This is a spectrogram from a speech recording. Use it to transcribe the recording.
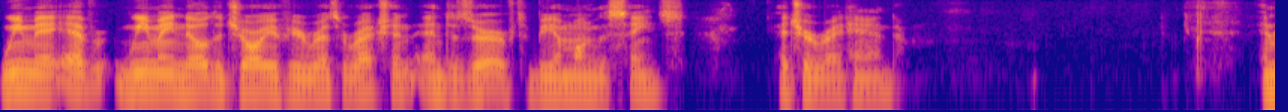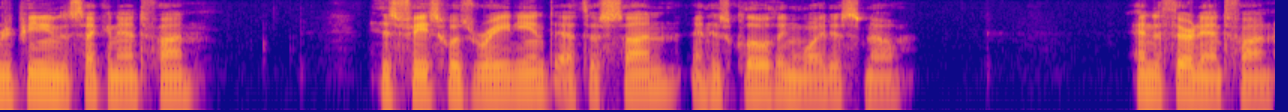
we may ever we may know the joy of your resurrection and deserve to be among the saints at your right hand. And repeating the second antiphon, his face was radiant as the sun, and his clothing white as snow. And the third antiphon,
